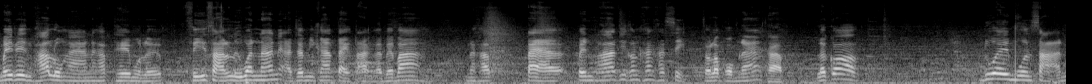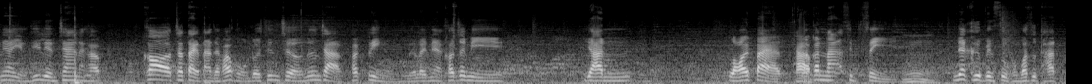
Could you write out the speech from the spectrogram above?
ไม่เป็นพระโรงงานนะครับ เทหมดเลย สีสันหรือวันนั้นเนี่ยอาจจะมีการแตกต่างกันไปบ้างนะครับ แต่เป็นพระที่ค่อนข้างคลาสสิกสำหรับผมนะ ครับ แล้วแล้วก็ ด้วยมวลสารเนี่ยอย่างที่เรียนแจ้งนะครับ ก็จะแตกต่างจากพระผงโดยสิ้นเชิงเนื่องจากพระกริ่งหรืออะไรเนี่ยเขาจะมียันร้อยแปดครับ แล้วก็ณสิบสี่อืม เนี่ยคือเป็นสูตรของวัดสุทัศน์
